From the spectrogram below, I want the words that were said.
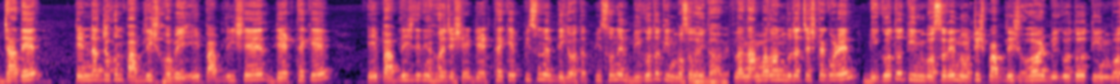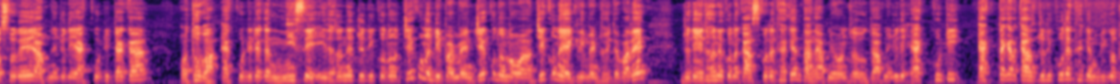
যাদের টেন্ডার যখন পাবলিশ হবে, এই পাবলিশের ডেট থেকে, এই পাবলিশ যেদিন হয়েছে, সেই ডেট থেকে পিছনের দিকে, অর্থাৎ পিছনের বিগত তিন বছর হইতে হবে। তাহলে নাম্বার ওয়ান বোঝার চেষ্টা করেন, বিগত তিন বছরে নোটিশ পাবলিশ হওয়ার বিগত তিন বছরে আপনি যদি এক কোটি টাকা অথবা এক কোটি টাকার নিচে এই ধরনের যদি কোনো, যে কোনো ডিপার্টমেন্ট যে কোনো নোয়া যে কোনো এগ্রিমেন্ট হইতে পারে, যদি এই ধরনের কোনো কাজ করে থাকেন, তাহলে আপনি অন্তর্ভুক্ত। আপনি যদি এক কোটি, এক টাকার কাজ যদি করে থাকেন বিগত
